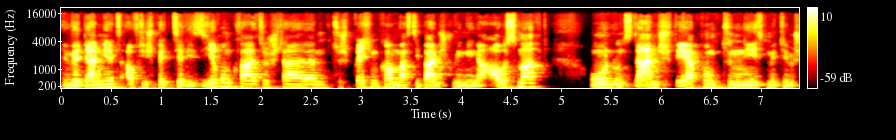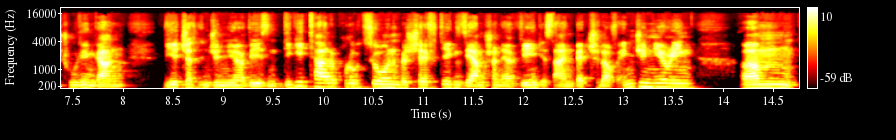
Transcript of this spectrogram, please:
Wenn wir dann jetzt auf die Spezialisierung quasi zu, äh, zu sprechen kommen, was die beiden Studiengänge ausmacht, und uns da im Schwerpunkt zunächst mit dem Studiengang Wirtschaftsingenieurwesen digitale Produktion beschäftigen. Sie haben schon erwähnt, ist ein Bachelor of Engineering. Ähm,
